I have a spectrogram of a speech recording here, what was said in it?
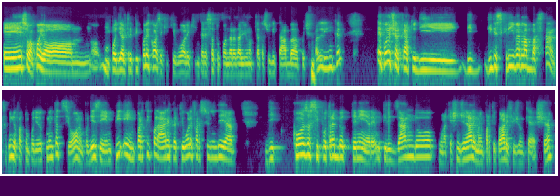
E insomma, poi ho, ho, un po' di altre piccole cose che chi vuole, chi è interessato può andare a dargli un'occhiata su GitHub, poi ci fa il link. E poi ho cercato di, di, di, descriverla abbastanza, quindi ho fatto un po' di documentazione, un po' di esempi e in particolare per chi vuole farsi un'idea di cosa si potrebbe ottenere utilizzando una cache in generale, ma in particolare Fusion Cache,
